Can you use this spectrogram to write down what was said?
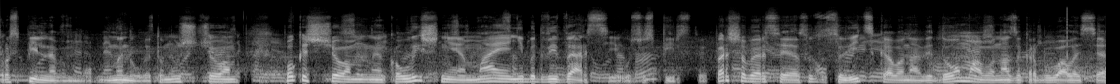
про спільне минуле, тому що поки що колишнє має ніби дві версії у суспільстві. Перша версія совітська, вона відома, вона закарбувалася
